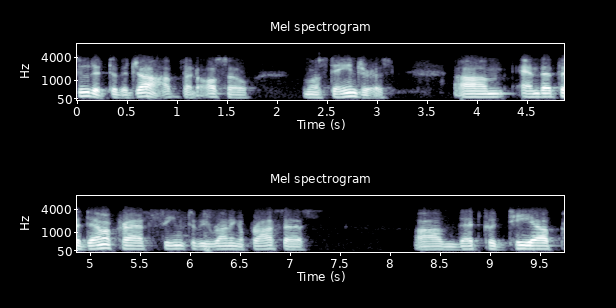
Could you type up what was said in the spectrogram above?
suited to the job, but also the most dangerous. Um, and that the Democrats seem to be running a process um, that could tee up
